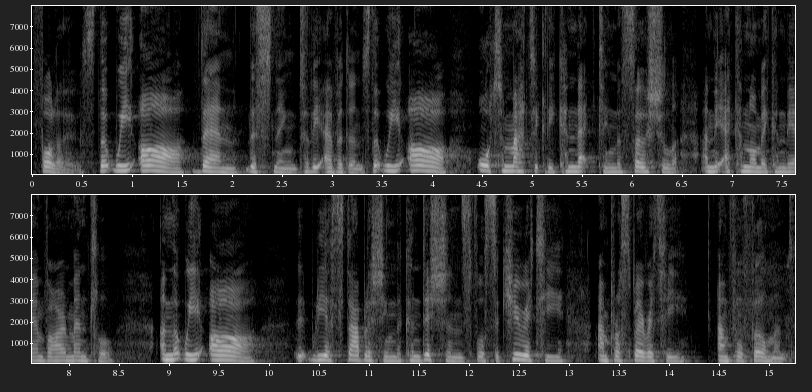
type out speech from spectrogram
follows, that we are then listening to the evidence, that we are automatically connecting the social and the economic and the environmental, and that we are re-establishing the conditions for security and prosperity and fulfillment.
